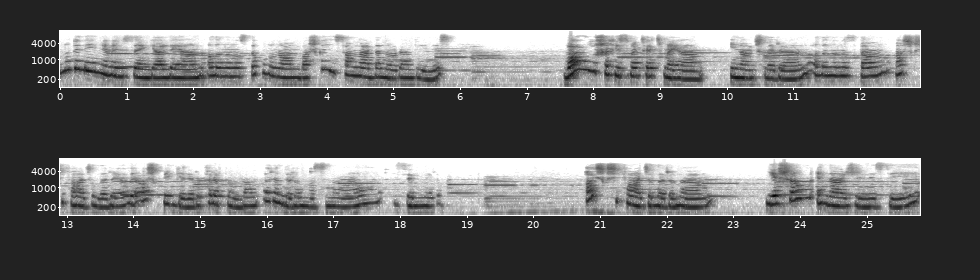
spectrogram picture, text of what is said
bunu deneyimlemenizi engelleyen alanınızda bulunan başka insanlardan öğrendiğiniz varoluşa hizmet etmeyen inançların alanınızdan aşk şifacıları ve aşk bilgeleri tarafından arındırılmasına izin verin. Aşk şifacılarının yaşam enerjinizi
